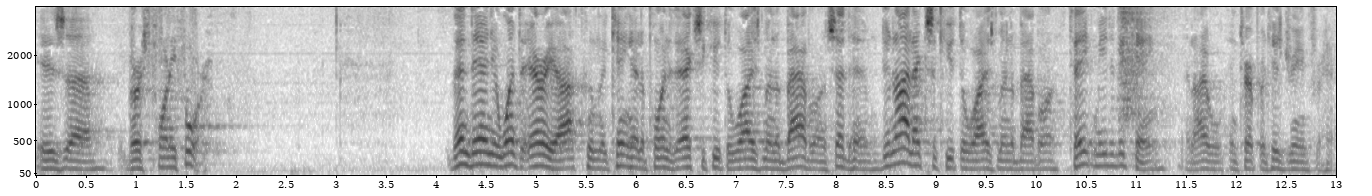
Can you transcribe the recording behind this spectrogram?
is uh, verse 24. Then Daniel went to Arioch, whom the king had appointed to execute the wise men of Babylon, and said to him, Do not execute the wise men of Babylon. Take me to the king, and I will interpret his dream for him.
